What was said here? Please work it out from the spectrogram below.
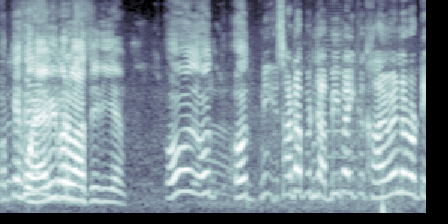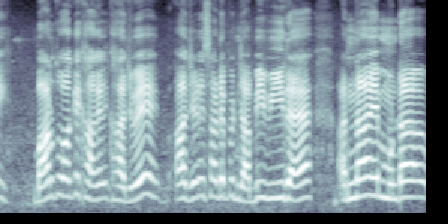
ਉਹ ਕਿਸੇ ਉਹ ਹੈ ਵੀ ਪ੍ਰਵਾਸੀ ਦੀ ਆ ਉਹ ਉਹ ਉਹ ਨਹੀਂ ਸਾਡਾ ਪੰਜਾਬੀ ਭਾਈ ਖਾ ਜਾਵੇ ਨਾ ਰੋਟੀ ਬਾਹਰ ਤੋਂ ਆ ਕੇ ਖਾ ਕੇ ਖਾ ਜਾਵੇ। ਆ ਜਿਹੜੇ ਸਾਡੇ ਪੰਜਾਬੀ ਵੀਰ ਹੈ ਅੰਨਾ ਇਹ ਮੁੰਡਾ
